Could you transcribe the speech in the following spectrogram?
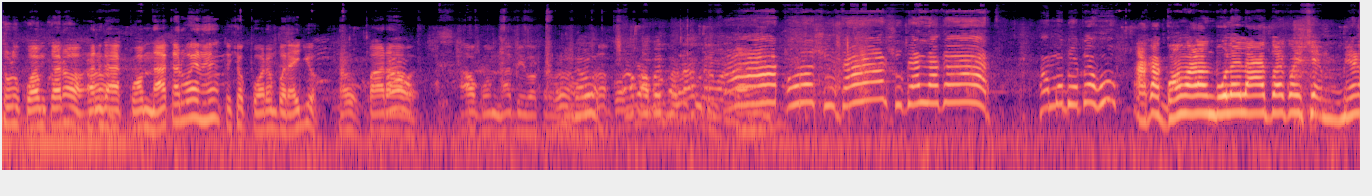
થોડું કોમ કરો. અને આ કોમ ના કરવું હોય ને તો ચોક ફોરમ પર આવી ગયો. પાર આવો. આવો. કોમ ના બેવા કરવા થોડો સુધાર સુધાર લગાર હમું તો હું. આખા ગામ વાળાને બોલાઈ લાયા તો કોઈ મેળ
